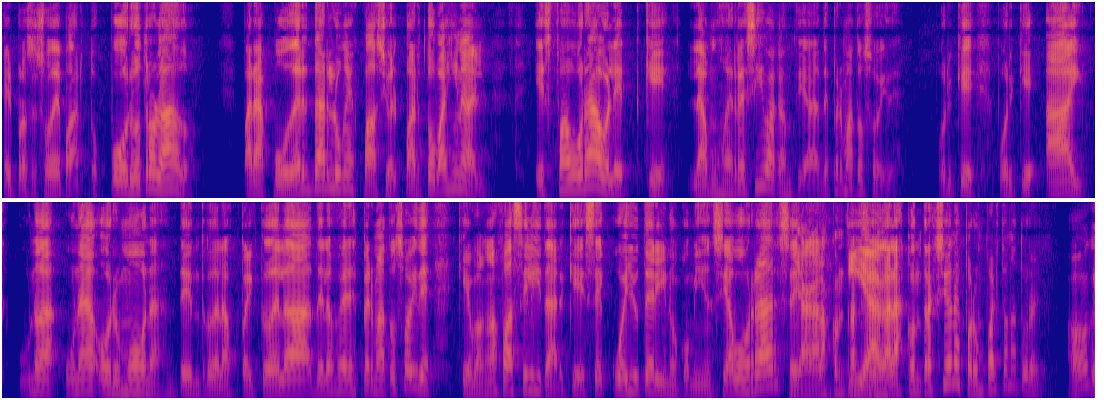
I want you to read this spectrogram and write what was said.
el proceso de parto. Por otro lado, para poder darle un espacio al parto vaginal, es favorable que la mujer reciba cantidades de espermatozoides. ¿Por qué? Porque hay una, una hormona dentro del aspecto de, la, de los espermatozoides que van a facilitar que ese cuello uterino comience a borrarse Y haga las y contracciones. haga las contracciones para un parto natural. Ok.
